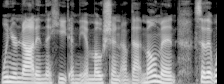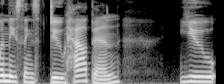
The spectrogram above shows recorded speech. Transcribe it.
when you're not in the heat and the emotion of that moment so that when these things do happen, you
